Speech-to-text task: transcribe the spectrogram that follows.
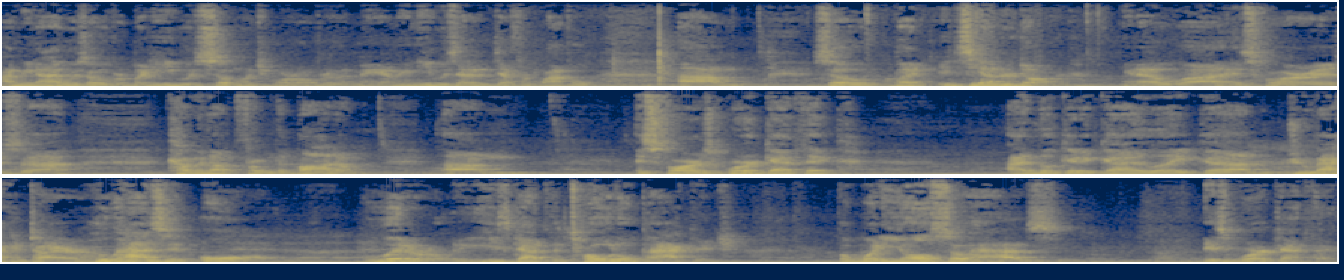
I mean, I was over, but he was so much more over than me. I mean, he was at a different level. Um, so, but it's the underdog, you know, uh, as far as uh, coming up from the bottom. Um, as far as work ethic, I look at a guy like uh, Drew McIntyre, who has it all. Literally, he's got the total package. But what he also has is work ethic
